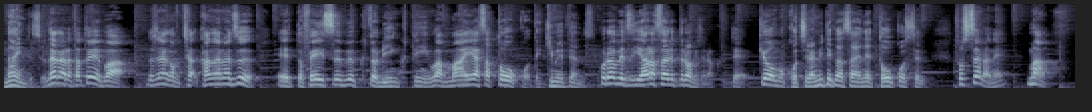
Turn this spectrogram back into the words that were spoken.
ないんですよ。だから例えば私なんかも必ず、えっと、Facebook と LinkedIn は毎朝投稿って決めてるんです。これは別にやらされてるわけじゃなくて今日もこちら見てくださいね投稿してる。そしたらねまあ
